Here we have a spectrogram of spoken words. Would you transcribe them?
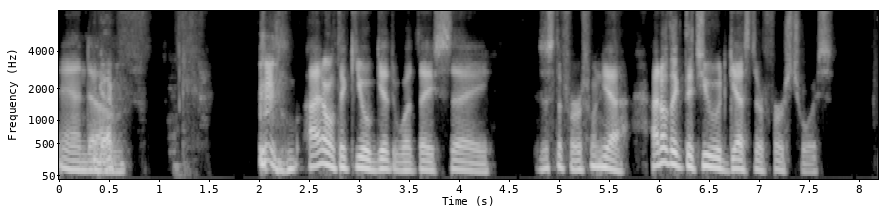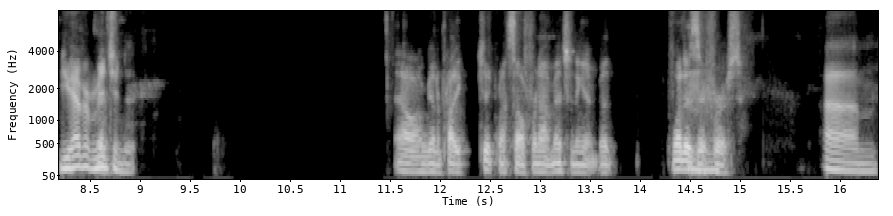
and Okay. um, i don't think you'll get what they say is this the first one yeah i don't think that you would guess their first choice you haven't Yes. mentioned it oh, I'm going to probably kick myself for not mentioning it. But what is their Mhm. first? um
